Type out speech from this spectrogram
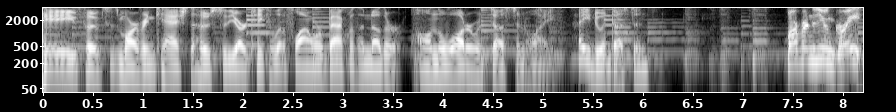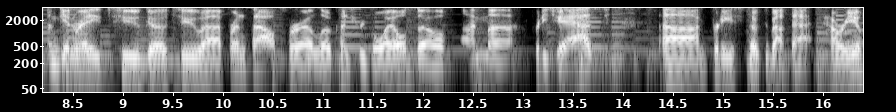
Hey, folks, it's Marvin Cash, the host of the Articulate Fly. We're back with another On the Water with Dustin White. How you doing, Dustin? Marvin, I'm doing great. I'm getting ready to go to a friend's house for a low country boil, so I'm uh, pretty jazzed. Uh, I'm pretty stoked about that. How are you?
